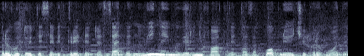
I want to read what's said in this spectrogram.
Приготуйтеся відкрити для себе нові неймовірні факти та захоплюючі пригоди.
